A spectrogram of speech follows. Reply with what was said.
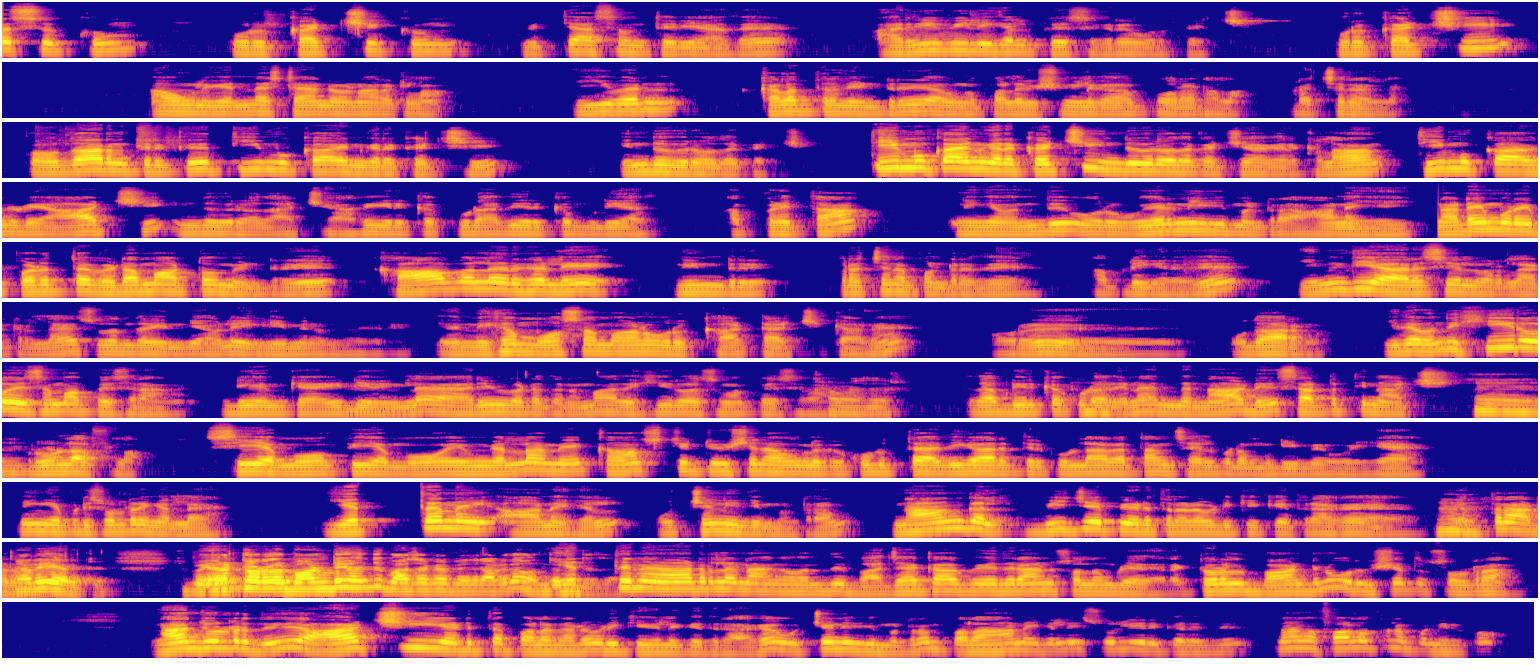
அரசுக்கும் ஒரு கட்சிக்கும் வித்தியாசம் தெரியாத அறிவிலிகள் பேசுகிற ஒரு பேச்சு. ஒரு கட்சி அவங்களுக்கு என்ன ஸ்டாண்ட் வேணால் இருக்கலாம். ஈவன் களத்தில் நின்று அவங்க பல விஷயங்களுக்காக போராடலாம். பிரச்சனை இல்லை. இப்போ உதாரணத்திற்கு திமுக என்கிற கட்சி இந்து விரோத கட்சி. திமுக என்கிற கட்சி இந்து விரோத கட்சியாக இருக்கலாம். திமுகவினுடைய ஆட்சி இந்து விரோத ஆட்சியாக இருக்கக்கூடாது இருக்க முடியாது. அப்படித்தான் நீங்கள் வந்து ஒரு உயர்நீதிமன்ற ஆணையை நடைமுறைப்படுத்த விடமாட்டோம் என்று காவலர்களே நின்று பிரச்சனை பண்ணுறது அப்படிங்கிறது இந்திய அரசியல் வரலாற்றில் சுதந்திர இந்தியாவில் எங்கேயுமே நடந்தது கிடையாது. இது மிக மோசமான ஒரு காட்டாட்சிக்கான ஒரு உதாரணம். இதை வந்து ஹீரோயிசமாக பேசுகிறாங்க டிஎம்கே ஐடி விங்கில் அறிவு கட்டத்தனமாக அதை ஹீரோயிசமாக பேசுகிறாங்க அது அப்படி இருக்கக்கூடாது. ஏன்னா இந்த நாடு சட்டத்தின் ஆட்சி. Rule of law. CMO PMO இவங்க எல்லாமே கான்ஸ்டிடியூஷன் அவங்களுக்கு கொடுத்த அதிகாரத்திற்கு உள்ளாகத்தான் செயல்பட முடியுமே ஒழிய நீங்கள் இப்படி சொல்கிறீங்கல்ல எத்தனை ஆணைகள் உச்சநீதிமன்றம் நாங்கள் பிஜேபி எடுத்த நடவடிக்கைக்கு எதிராக. எத்தனை ஆர்டர் நிறைய இருக்கு. இப்போ எலக்டோரல் பாண்டே வந்து பாஜக எதிராக தான் வந்து எத்தனை ஆர்டரில் நாங்கள் வந்து பாஜகவுக்கு எதிரான்னு சொல்ல முடியாது. எலக்டோரல் பாண்டுன்னு ஒரு விஷயத்த சொல்கிறாங்க நான் சொல்கிறது ஆட்சி எடுத்த பல நடவடிக்கைகளுக்கு எதிராக உச்சநீதிமன்றம் பல ஆணைகளை சொல்லி இருக்கிறது நாங்கள் ஃபாலோ தானே பண்ணியிருக்கோம்.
